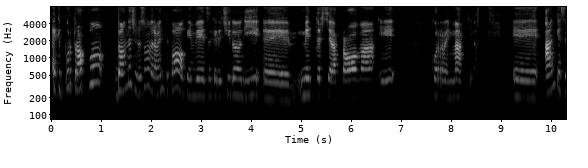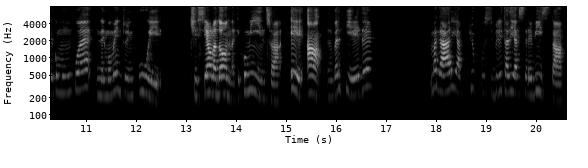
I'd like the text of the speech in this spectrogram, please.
È che purtroppo donne ce ne sono veramente poche invece che decidono di, ehm, mettersi alla prova e correre in macchina. Ehm, anche se comunque nel momento in cui ci sia una donna che comincia e ha un bel piede, magari ha più possibilità di essere vista.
